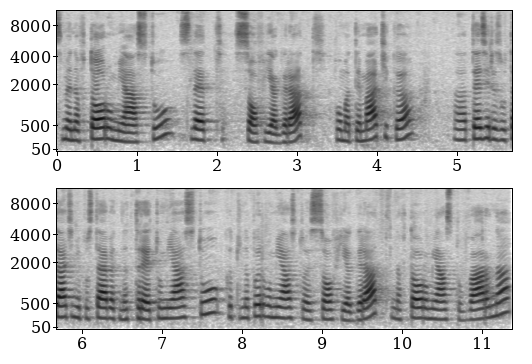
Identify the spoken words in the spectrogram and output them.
сме на второ място след София град. По математика тези резултати ни поставят на трето място, като на първо място е София град, на второ място Варна.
